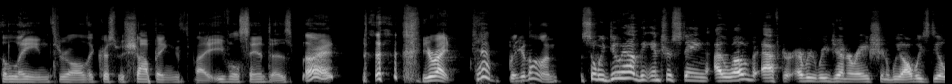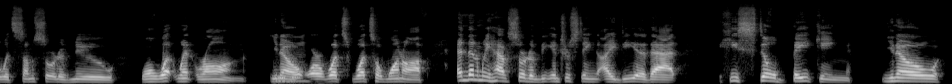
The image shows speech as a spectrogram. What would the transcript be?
the lane through all the Christmas shopping by evil Santas. All right, you're right. Yeah, bring it on. so we do have the interesting i love after every regeneration we always deal with some sort of new well what went wrong you know Mhm. or what's what's a one-off and then we have sort of the interesting idea that he's still baking you know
